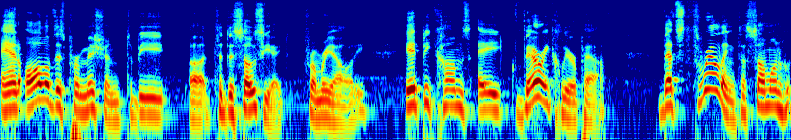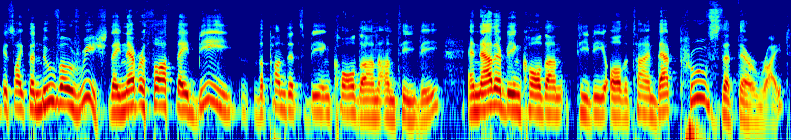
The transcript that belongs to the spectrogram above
and all of this permission to be uh, to dissociate from reality, it becomes a very clear path that's thrilling to someone who it's like the nouveau riche. They never thought they'd be the pundits being called on on TV, and now they're being called on TV all the time. That proves that they're right,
